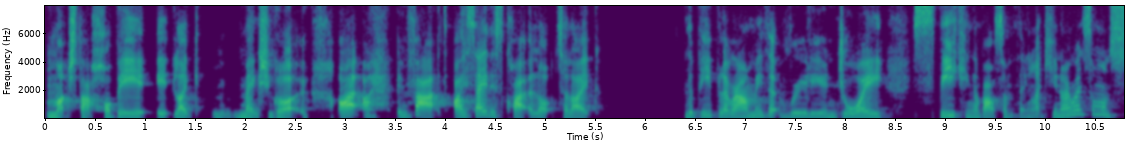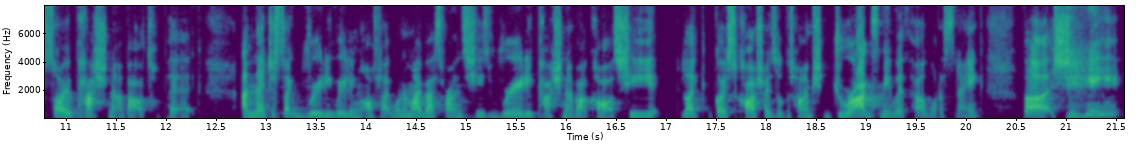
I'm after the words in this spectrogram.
much that hobby it like makes you glow. I, I in fact, I say this quite a lot to like the people around me that really enjoy speaking about something. Like, you know, when someone's so passionate about a topic and they're just like really reeling off. Like, one of my best friends, she's really passionate about cars. She like goes to car shows all the time. She drags me with her. What a snake. But she,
